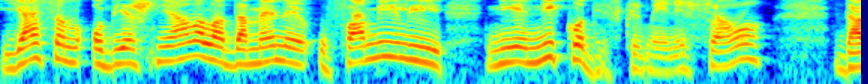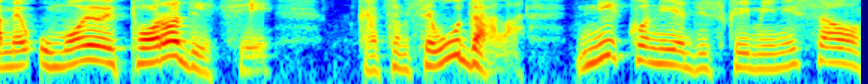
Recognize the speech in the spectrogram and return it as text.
Ja sam objašnjavala da mene u familiji nije niko diskriminisao, da me u mojoj porodici, kad sam se udala, niko nije diskriminisao,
